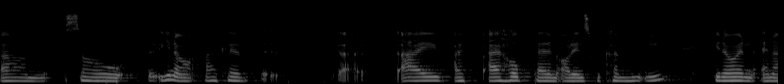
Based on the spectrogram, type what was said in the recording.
Um, so uh, you know, I could. Uh, I, I I hope that an audience would come meet me, you know, and and uh,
